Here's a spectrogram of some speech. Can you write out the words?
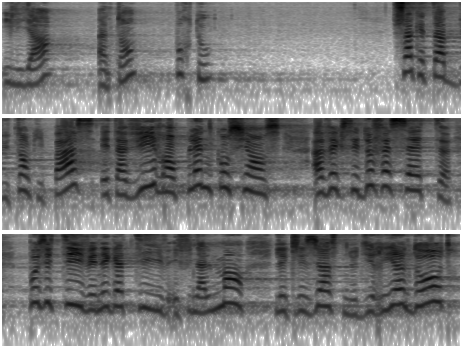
Il y a un temps pour tout. Chaque étape du temps qui passe est à vivre en pleine conscience, avec ses deux facettes, positives et négatives. Et finalement, l'Ecclésiaste ne dit rien d'autre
